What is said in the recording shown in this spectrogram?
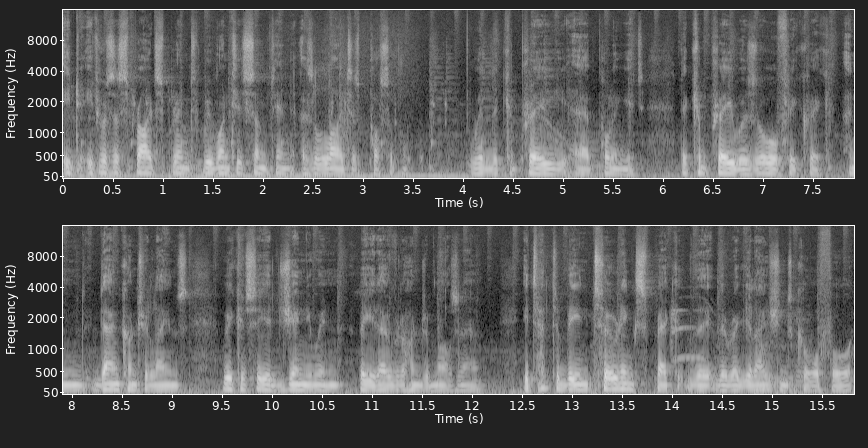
It, it was a sprite sprint. We wanted something as light as possible. With the Capri uh, pulling it, the Capri was awfully quick and down country lanes we could see a genuine speed over 100 miles an hour. It had to be in touring spec the, the regulations call for,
